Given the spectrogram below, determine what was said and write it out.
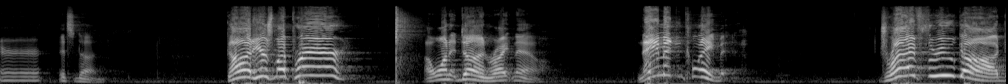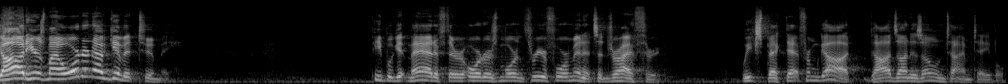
Er, it's done. God, here's my prayer. I want it done right now. Name it and claim it. Drive through God. God, here's my order, now give it to me. People get mad if their order is more than three or four minutes at drive through. We expect that from God. God's on his own timetable.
